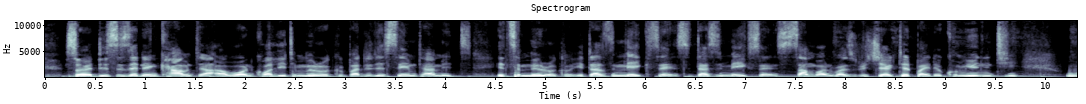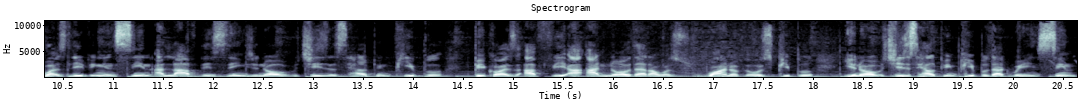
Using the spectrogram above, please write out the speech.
so this is an encounter. I won't call it a miracle, but at the same time, it's it's a miracle. It doesn't make sense. It doesn't make sense. Someone was rejected by the community, was living in sin. I love these things, you know. Jesus helping people because I feel I, I know that I was one of those people. You know, Jesus helping people that were in sin.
